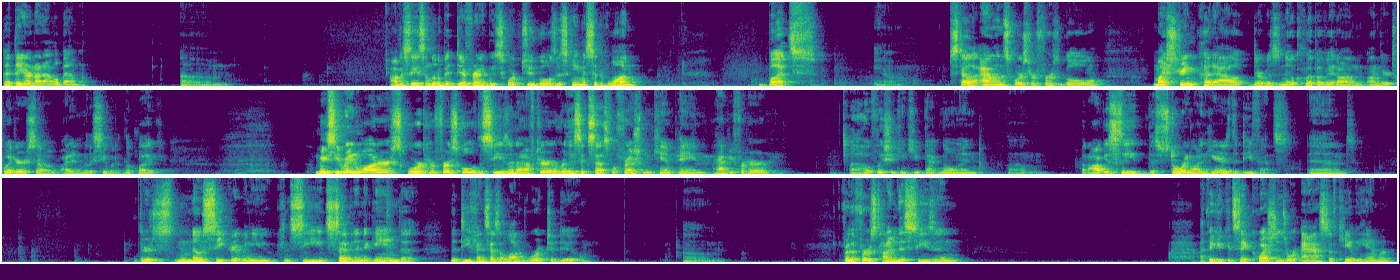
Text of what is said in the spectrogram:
that they are not Alabama. Um, obviously, it's a little bit different. We scored two goals this game instead of one. But, you know, Stella Allen scores her first goal. My stream cut out. There was no clip of it on, on their Twitter, so I didn't really see what it looked like. Macy Rainwater scored her first goal of the season after a really successful freshman campaign. Happy for her. Uh, hopefully, she can keep that going. Um, but obviously, the storyline here is the defense. And there's no secret when you concede seven in a game that the defense has a lot of work to do. Um, for the first time this season, I think you could say questions were asked of Kaylee Hammer.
